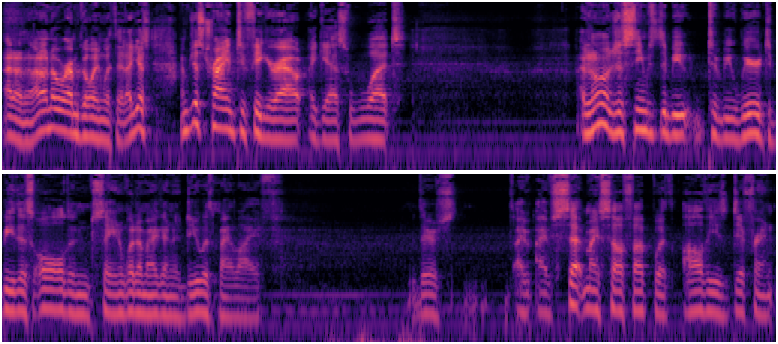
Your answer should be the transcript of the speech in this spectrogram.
I don't know. I don't know where I'm going with it. I guess I'm just trying to figure out, I guess, what I don't know, it just seems to be to be weird to be this old and saying what am I going to do with my life? There's I've, I've set myself up with all these different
